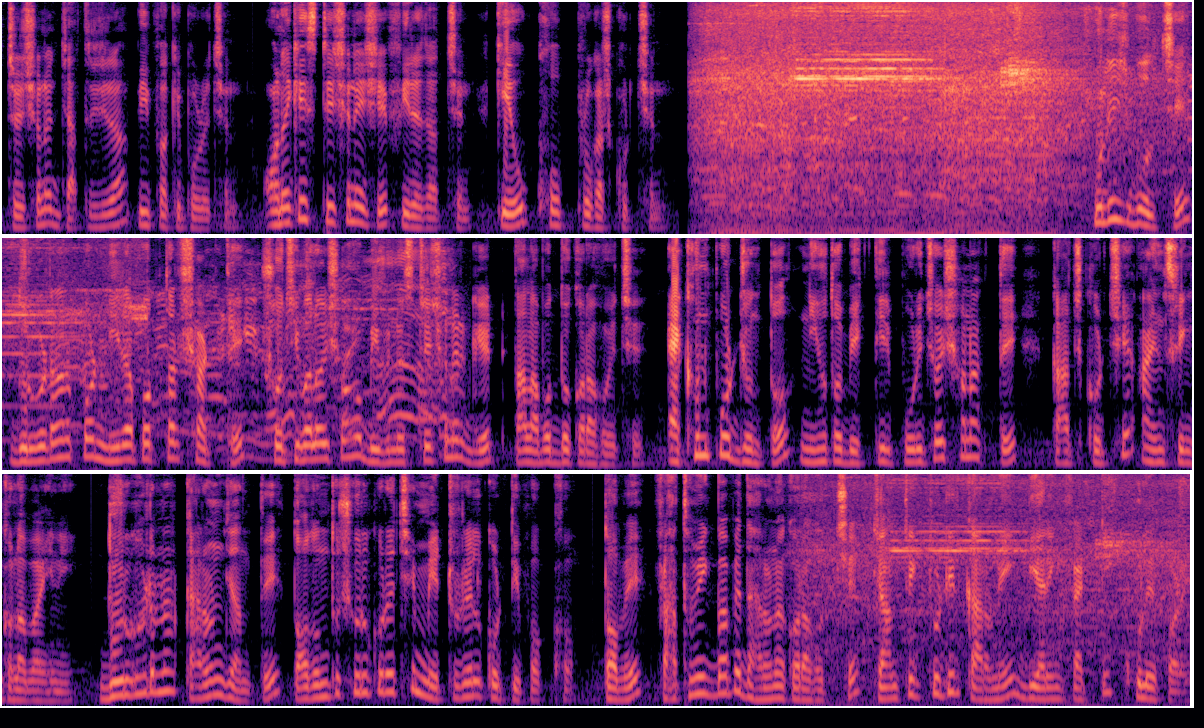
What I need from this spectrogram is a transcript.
স্টেশনের যাত্রীরা বিপাকে পড়েছেন। অনেকে স্টেশনে এসে ফিরে যাচ্ছেন, কেউ ক্ষোভ প্রকাশ করছেন। পুলিশ বলছে, দুর্ঘটনার পর নিরাপত্তার স্বার্থে সচিবালয় সহ বিভিন্ন স্টেশনের গেট তালাবদ্ধ করা হয়েছে। এখন পর্যন্ত নিহত ব্যক্তির পরিচয় শনাক্তে কাজ করছে আইন শৃঙ্খলা বাহিনী। দুর্ঘটনার কারণ জানতে তদন্ত শুরু করেছে মেট্রো রেল কর্তৃপক্ষ। তবে প্রাথমিকভাবে ধারণা করা হচ্ছে, যান্ত্রিক ত্রুটির কারণেই বিয়ারিং ফ্যাটটি খুলে পড়ে।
